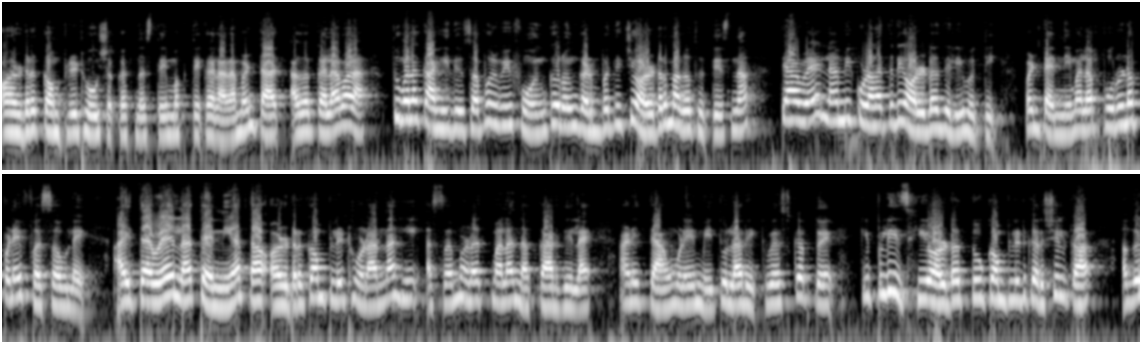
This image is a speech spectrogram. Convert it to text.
ऑर्डर कंप्लीट होऊ शकत नसते. मग ते कलाला म्हणतात अगं कला बाळा तू मला काही दिवसापूर्वी फोन करून गणपतीची ऑर्डर मागत होतीस ना? त्यावेळेला मी कुणाला तरी ऑर्डर दिली होती. पण त्यांनी मला पूर्णपणे फसवलंय. आई त्यावेळेला त्यांनी आता ऑर्डर कंप्लीट होणार नाही असं म्हणत मला नकार दिलाय. आणि त्यामुळे मी तुला रिक्वेस्ट करतोय की प्लीज ही ऑर्डर तू कंप्लीट करशील का? अगं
